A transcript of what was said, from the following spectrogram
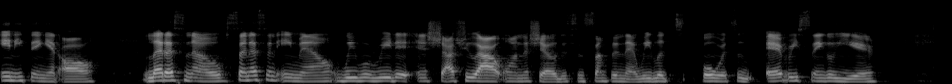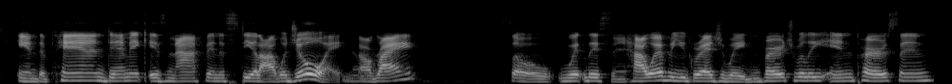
anything at all. Let us know. Send us an email. We will read it and shout you out on the show. This is something that we look forward to every single year. And the pandemic is not finna steal our joy. No. All right. So listen, however you graduating, virtually, in person,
